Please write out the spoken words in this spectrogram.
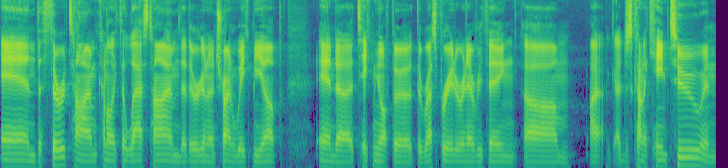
And the third time, kind of like the last time that they were going to try and wake me up and uh, take me off the, the respirator and everything, um, I, I just kind of came to and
